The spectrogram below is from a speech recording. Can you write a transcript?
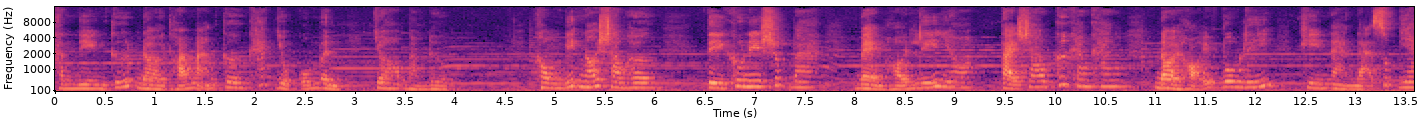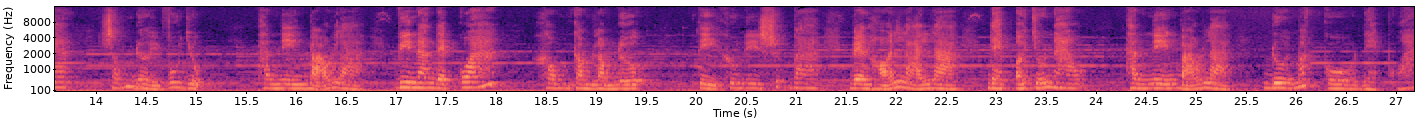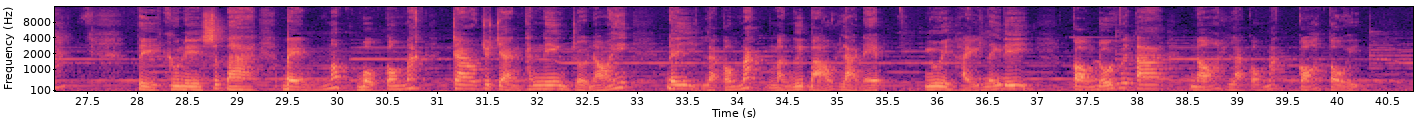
Thanh niên cứ đòi thỏa mãn cơn khát dục của mình cho bằng được. Không biết nói sao hơn, Tỳ Khuni Supa bèn hỏi lý do tại sao cứ khăng khăng đòi hỏi vô lý khi nàng đã xuất gia sống đời vô dục thanh niên bảo là, vì nàng đẹp quá, không cầm lòng được. Tỳ khưu ni xuất ba bèn hỏi lại là, đẹp ở chỗ nào? Thanh niên bảo là, đôi mắt cô đẹp quá. Tỳ khưu ni xuất ba bèn móc một con mắt trao cho chàng thanh niên rồi nói, đây là con mắt mà ngươi bảo là đẹp, ngươi hãy lấy đi. Còn đối với ta, nó là con mắt có tội.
